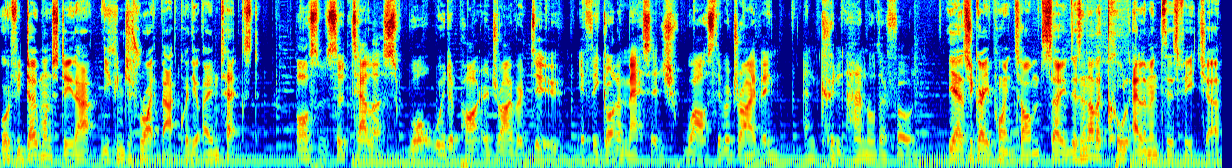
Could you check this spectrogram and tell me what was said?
Or if you don't want to do that, you can just write back with your own text. Awesome. So tell us, what would a partner driver do if they got a message whilst they were driving and couldn't handle their phone? Yeah, it's a great point, Tom. So there's another cool element to this feature.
